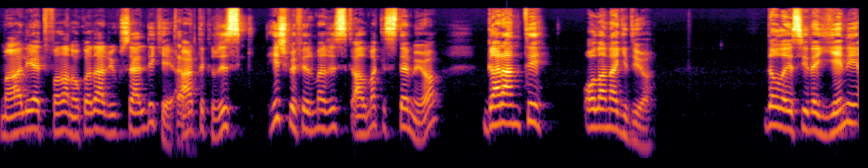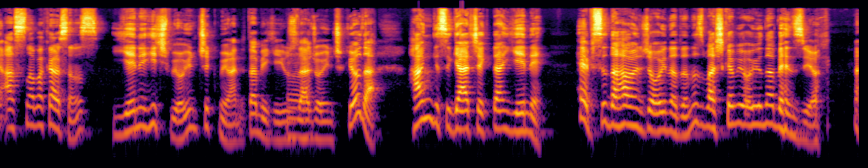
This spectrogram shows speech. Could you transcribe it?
maliyet falan o kadar yükseldi ki Tabii. artık risk hiçbir firma risk almak istemiyor. Garanti olana gidiyor. Dolayısıyla yeni aslına bakarsanız yeni hiçbir oyun çıkmıyor. Hani tabii ki yüzlerce oyun çıkıyor da hangisi gerçekten yeni? Hepsi daha önce oynadığınız başka bir oyuna benziyor.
